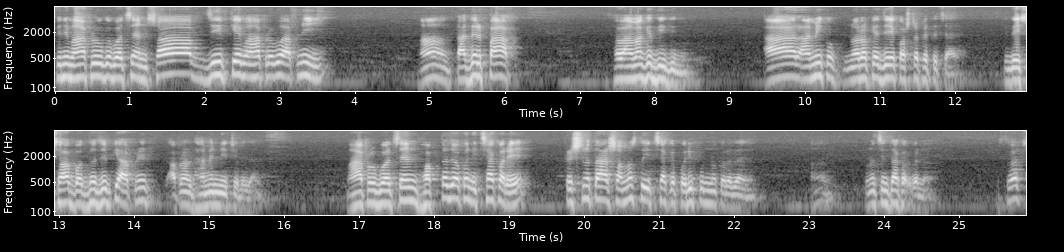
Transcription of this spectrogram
তিনি মহাপ্রভুকে বলছেন, সব জীবকে মহাপ্রভু, আপনি হ্যাঁ তাদের পাপ সব আমাকে দিয়ে দিন। আর আমি নরকে যে কষ্ট পেতে চাই। কিন্তু এই সব বদ্ধজীবকে আপনি আপনার ধামে নিয়ে চলে যান। মহাপ্রভু বলছেন ভক্ত যখন ইচ্ছা করে, কৃষ্ণ তার সমস্ত ইচ্ছাকে পরিপূর্ণ করে দেন। কোনো চিন্তা করবে না। বুঝতে পারছ?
